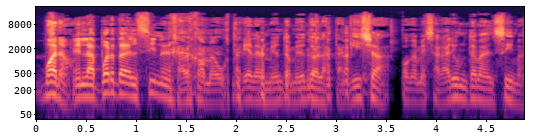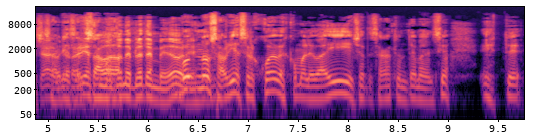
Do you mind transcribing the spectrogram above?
bueno, En la puerta del cine. ¿sabes cómo me gustaría tener minuto a minuto de las taquillas? Porque me sacaría un tema de encima. Ya Claro, sabrías te el ahorrarías un sábado. montón de plata en Vos vedores. no sabrías el jueves cómo le va a ir, ya te sacaste un tema de encima. Este,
